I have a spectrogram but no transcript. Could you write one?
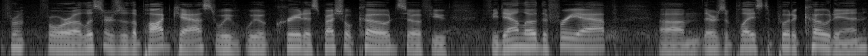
for, listeners of the podcast, we we'll create a special code. So if you if you download the free app, um, there's a place to put a code in,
